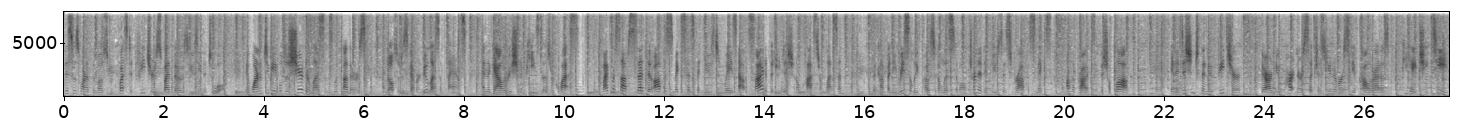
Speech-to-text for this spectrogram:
This was one of the most requested features by those using the tool. They wanted to be able to share their lessons with others and also discover new lesson plans, and the gallery should appease those requests. Microsoft said that Office Mix has been used in ways outside of the traditional classroom lesson. The company recently posted a list of alternative uses for Office Mix on the product's official blog. In addition to the new feature, there are new partners such as University of Colorado's PHET,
